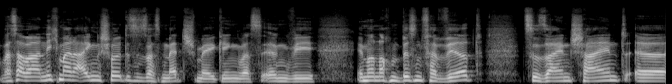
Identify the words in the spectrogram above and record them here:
Was aber nicht meine eigene Schuld ist, ist das Matchmaking, was irgendwie immer noch ein bisschen verwirrt zu sein scheint. Äh,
